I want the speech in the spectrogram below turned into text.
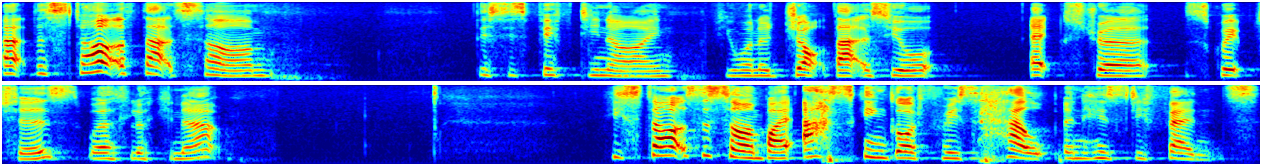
At the start of that psalm, this is 59, if you want to jot that as your extra scriptures worth looking at. He starts the psalm by asking God for his help and his defense.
